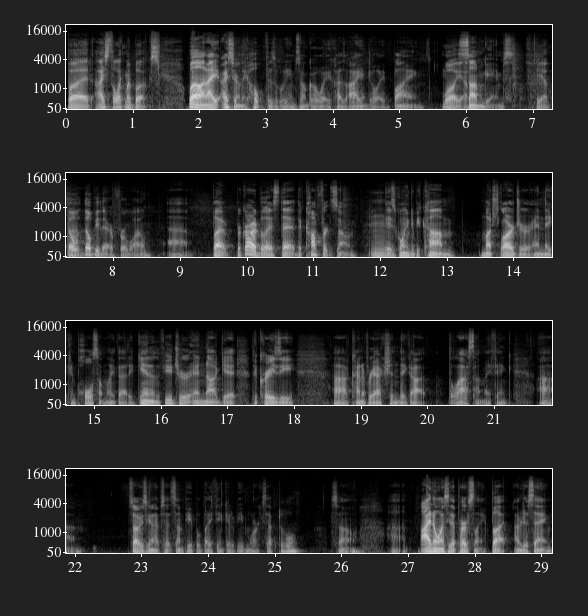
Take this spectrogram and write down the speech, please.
But I still like my books. well, and I, I certainly hope physical games don't go away because I enjoy buying Well, yeah, some games. yeah, they'll they'll be there for a while. But regardless, the the comfort zone is going to become much larger, and they can pull something like that again in the future and not get the crazy uh, kind of reaction they got the last time. I think. Um, it's obviously going to upset some people, but I think it'll be more acceptable. So um, I don't want to see that personally, but I'm just saying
